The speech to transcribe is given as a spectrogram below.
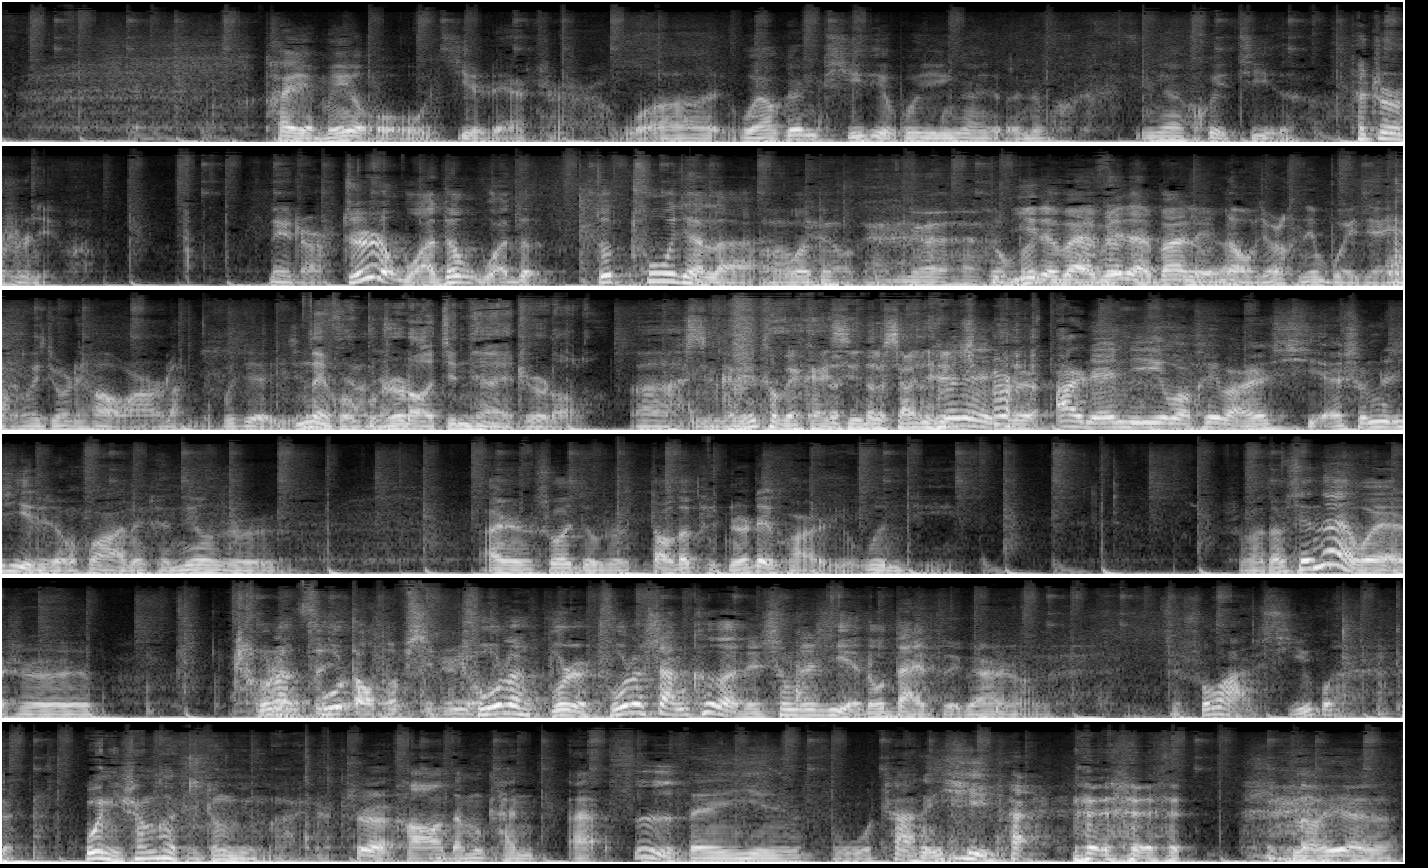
他也没有记着这件事儿，我我要跟提提，估计应该有人能应该会记得。他知道是你吗？那阵儿知道我都我都都出去了，我都 OK，一礼拜没在班里，那我觉得肯定不会介意，我觉得挺好玩的。不介意。那会儿不知道，今天也知道了。啊，肯定特别开心，就想起关这事儿。键是 二年级往黑板上写生殖器这种话，那肯定是按人说就是道德品质这块儿有问题，是吧？到现在我也是，除了除承认自己道德品质除了不是除了上课，这生殖器也都带嘴边上，就说话的习惯。对。不过你上课挺正经的，还是是好，咱们看啊，四分音符唱一百，老岳呢？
